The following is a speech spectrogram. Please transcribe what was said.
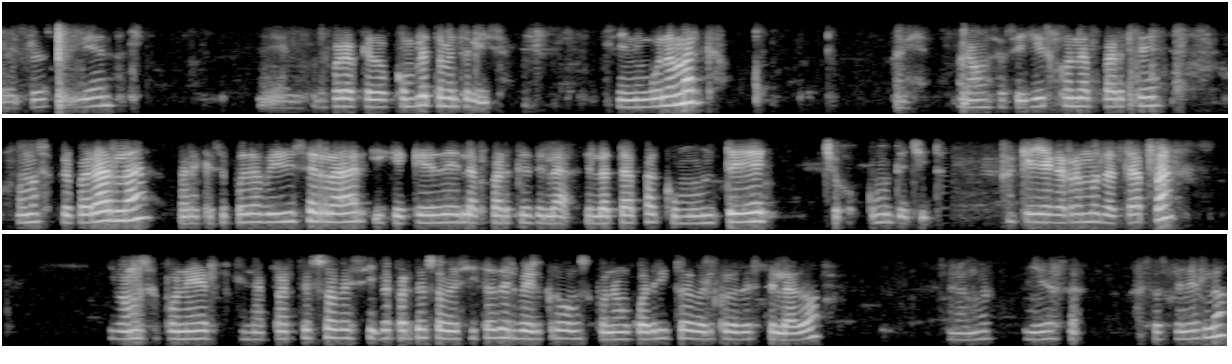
Eso es muy bien. Por fuera quedó completamente lisa. Sin ninguna marca. Ahora vamos a seguir con la parte. Vamos a prepararla para que se pueda abrir y cerrar y que quede la parte de la, de la tapa como un techo, como un techito. Aquí ya agarramos la tapa y vamos a poner en la parte suavecita, la parte suavecita del velcro, vamos a poner un cuadrito de velcro de este lado. Mi amor, ¿me ayudas a, a sostenerlo?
